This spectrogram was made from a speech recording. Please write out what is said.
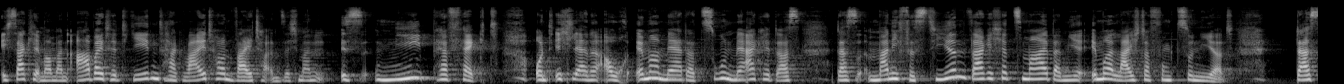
ich sage ja immer, man arbeitet jeden Tag weiter und weiter an sich. Man ist nie perfekt. Und ich lerne auch immer mehr dazu und merke, dass das Manifestieren, sage ich jetzt mal, bei mir immer leichter funktioniert dass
